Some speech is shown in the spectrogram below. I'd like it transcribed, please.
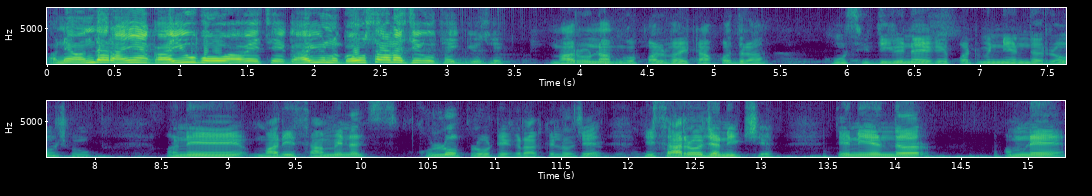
અને અંદર અહીંયા ગાયું બહુ આવે છે. ગાયુંનું ગૌશાળા જેવું થઈ ગયું છે. મારું નામ ગોપાલભાઈ ટાકોદરા. હું સિદ્ધિવિનાયક એપાર્ટમેન્ટની અંદર રહું છું. અને મારી સામેના જ ખુલ્લો પ્લોટ એક રાખેલો છે. એ સાર્વજનિક છે. તેની અંદર અમને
